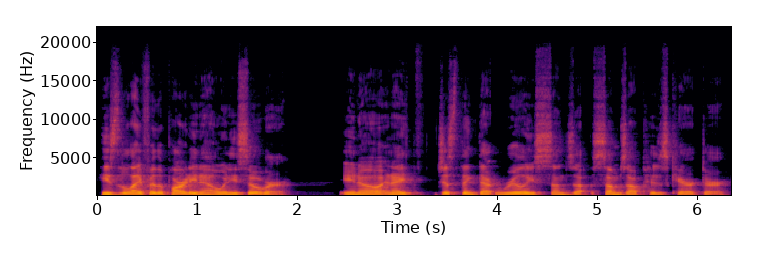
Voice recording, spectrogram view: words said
He's the life of the party now when he's sober. You know, and I just think that really sums up sums up his character.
